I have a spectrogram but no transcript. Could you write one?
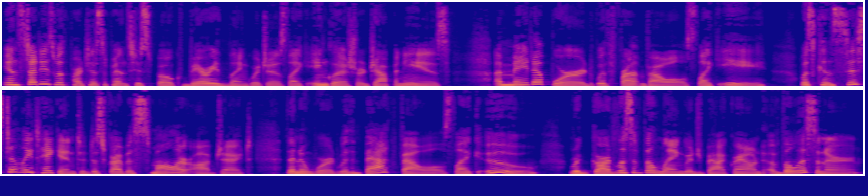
In studies with participants who spoke varied languages like English or Japanese, a made up word with front vowels like E was consistently taken to describe a smaller object than a word with back vowels like oo, regardless of the language background of the listener.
